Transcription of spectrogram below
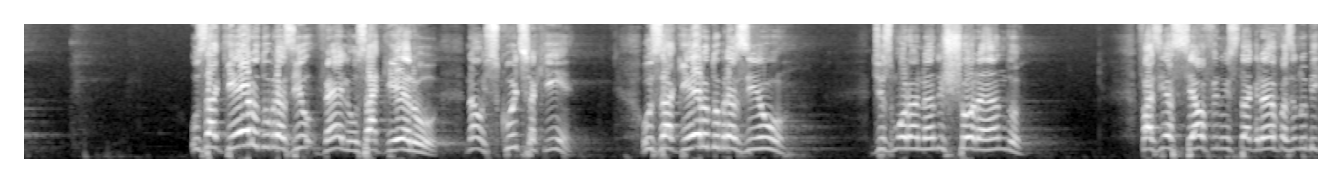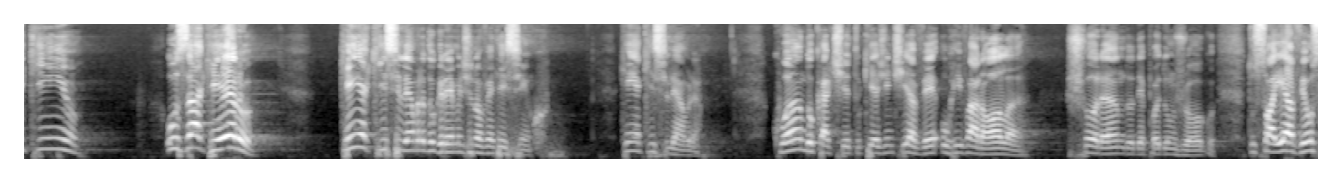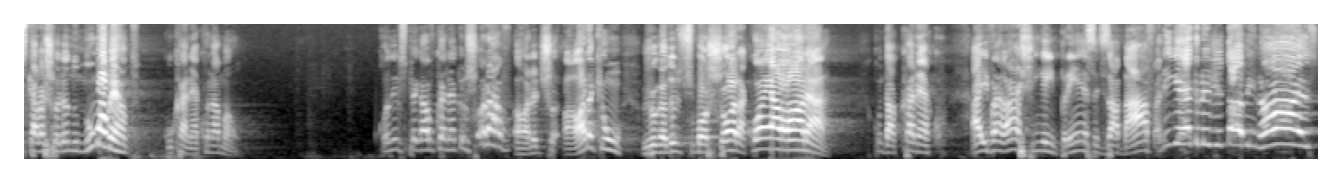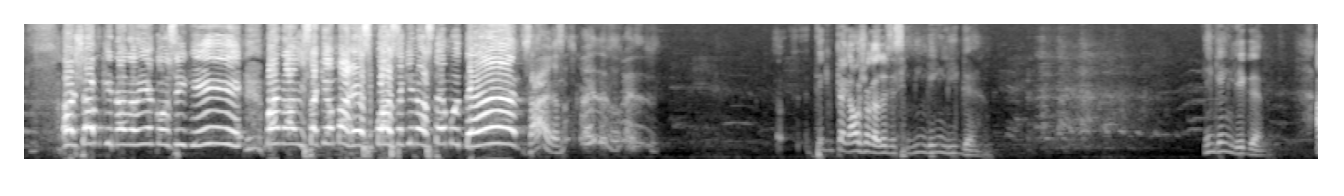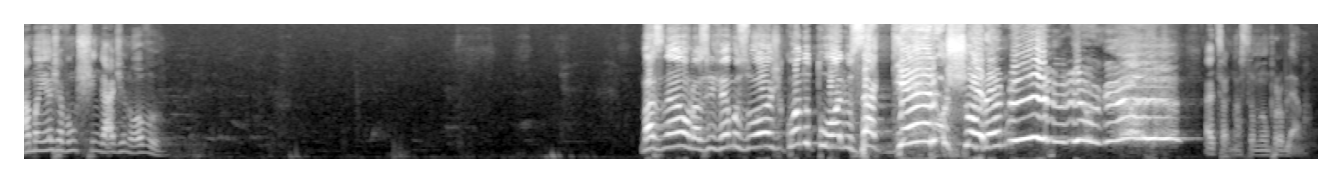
O zagueiro do Brasil, velho, o zagueiro, não, escute isso aqui. O zagueiro do Brasil, desmoronando e chorando, fazia selfie no Instagram fazendo biquinho. O zagueiro, quem aqui se lembra do Grêmio de 95? Quem aqui se lembra? Quando, Catito, que a gente ia ver o Rivarola chorando depois de um jogo. Tu só ia ver os caras chorando no momento, com o caneco na mão. Quando eles pegavam o caneco, eles choravam. A hora, de, a hora que um jogador de futebol chora, qual é a hora? Quando dá com o caneco. Aí vai lá, xinga a imprensa, desabafa. Ninguém acreditava em nós. Achava que nós não ia conseguir. Mas não, isso aqui é uma resposta que nós estamos dando. Sabe? Essas coisas, coisas. Tem que pegar os jogadores assim: ninguém liga. Ninguém liga. Amanhã já vão xingar de novo. Mas não, nós vivemos hoje, quando tu olha o zagueiro chorando, aí nós estamos num problema.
